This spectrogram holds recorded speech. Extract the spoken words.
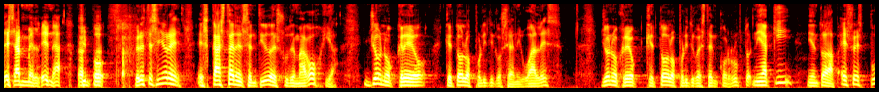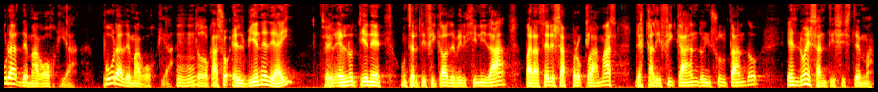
esa melena, tipo. Pero este señor es casta en el sentido de su demagogia. Yo no creo que todos los políticos sean iguales. Yo no creo que todos los políticos estén corruptos, ni aquí ni en todas. Eso es pura demagogia, pura demagogia. En todo caso, él viene de ahí. Él, no tiene un certificado de virginidad para hacer esas proclamas descalificando, insultando. Él no es antisistema.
